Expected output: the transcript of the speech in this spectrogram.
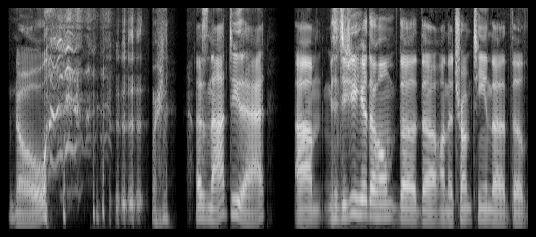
no. We're Let's not do that. Um, did you hear the home the the on the Trump team the the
